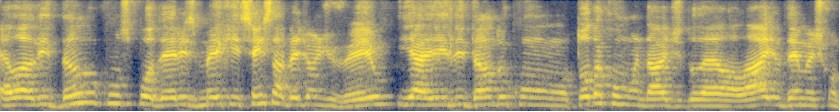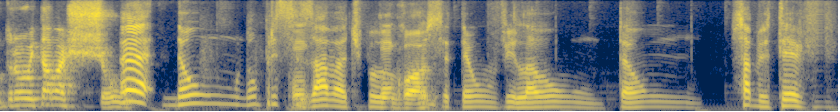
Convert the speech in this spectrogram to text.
ela lidando com os poderes meio que sem saber de onde veio, e aí lidando com toda a comunidade do dela lá e o Damage Control e tava show. É, não, não precisava, tipo, Concordo. você ter um vilão tão sabe, teve,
